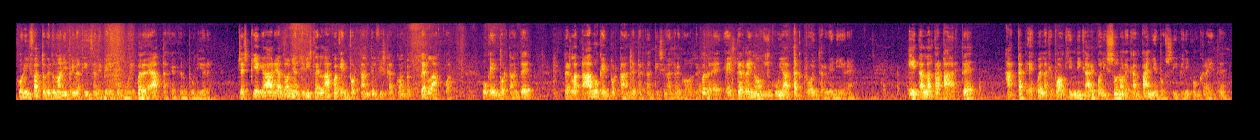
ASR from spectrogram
con il fatto che domani privatizzano i beni comuni? Quello è Attac che lo può dire. Cioè spiegare ad ogni attivista dell'acqua che è importante il fiscal compact per l'acqua o che è importante per la TAVO, che è importante per tantissime altre cose. Quello è, è il terreno in cui Attac può intervenire e dall'altra parte ATTAC è quella che può anche indicare quali sono le campagne possibili, concrete,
